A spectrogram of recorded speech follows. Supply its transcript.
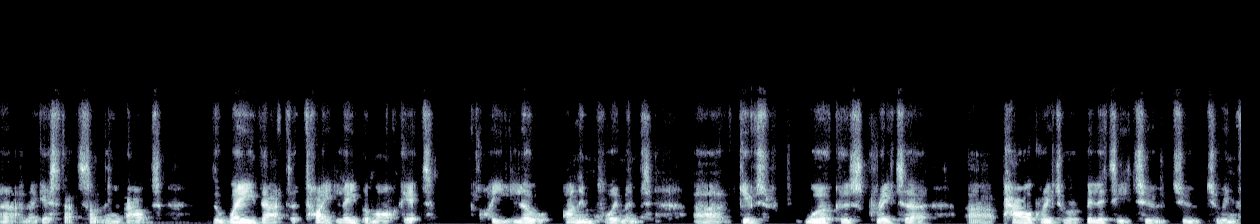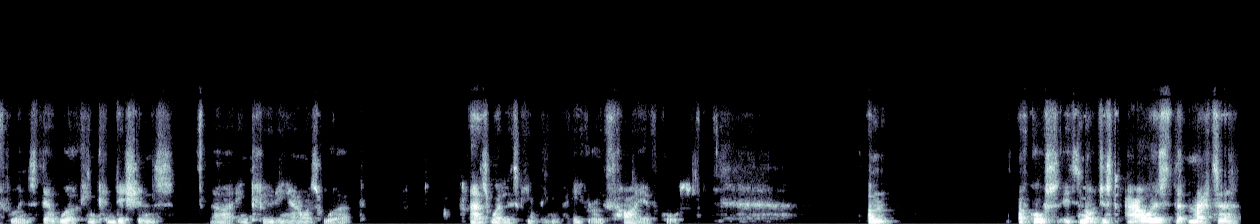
Uh, and I guess that's something about the way that a tight labour market i.e. low unemployment, uh, gives workers greater uh, power, greater ability to, to, to influence their working conditions, uh, including hours worked, as well as keeping pay growth high, of course. Um, of course, it's not just hours that matter,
